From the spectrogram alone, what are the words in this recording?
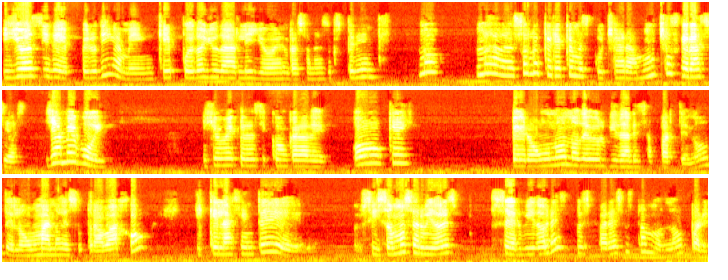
Y yo así de, pero dígame, ¿en qué puedo ayudarle yo en razón a su expediente? No, nada, solo quería que me escuchara. Muchas gracias, ya me voy. Y yo me quedé así con cara de, oh, ok. Pero uno no debe olvidar esa parte, ¿no? De lo humano de su trabajo y que la gente, si somos servidores, servidores, pues para eso estamos, ¿no? Para,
